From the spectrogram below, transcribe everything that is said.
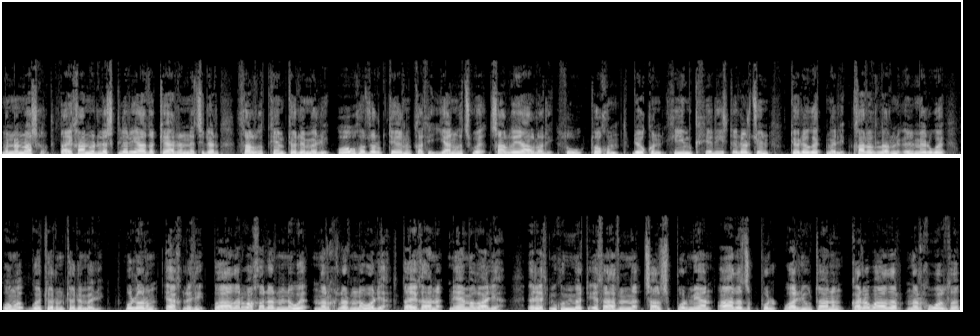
Mundan başga, daýhan birleşikleri ýa-da kärendeçiler salgyt hem tölemeli, oba hojalyk tehnikasy, ýangyç we çalgy ýaglary, suw, tohum, dökün, himiki serişdeler üçin töleg etmeli, karzlaryny üzmeli we oňa göterim tölemeli. Bularyň ählisi bazar bahalarynda we nyrhlarynda bolýar. Daýhana näme galýar? Resmi hümmet esasynda çalşyp bolmaýan azajyk pul, walýutanyň gara bazar nyrhy bolsa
